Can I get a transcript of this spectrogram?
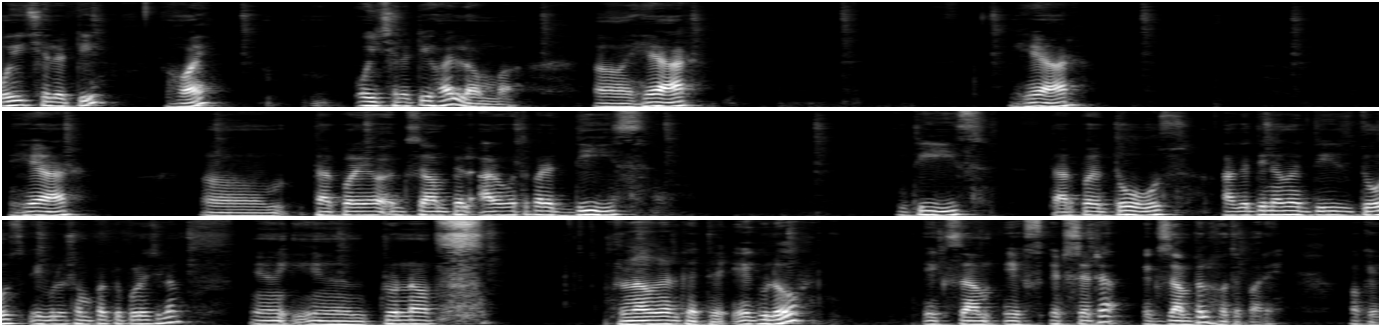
ওই ছেলেটি হয়, ওই ছেলেটি হয় লম্বা। হেয়ার হেয়ার হেয়ার তারপরে এক্সাম্পল আরও হতে পারে দিস দিস তারপরে দোজ আগের দিন আমরা দিস দোজ এগুলো সম্পর্কে পড়েছিলাম। প্রোনাউন প্রোনাউনের ক্ষেত্রে এগুলো এক্সাম এক্স এটসেট্রা এক্সাম্পল হতে পারে। ওকে।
